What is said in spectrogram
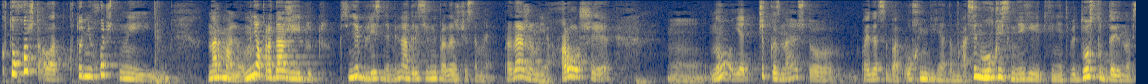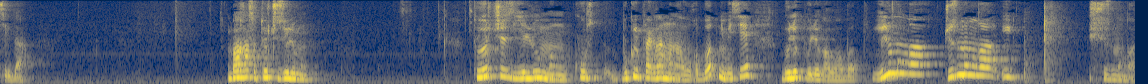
кто хочет алады кто не хочет не нормально у меня продажи идут сендер білесіңдер мен агрессивный продажи жасамаймын продажи у меня хорошие но я четко знаю что пайдасы бар оқимын деген адамға а сен оқисың неге? Өйткені я тебе доступ даю навсегда бағасы төрт жүз елу мың. Төрт жүз елу мың курс бүкіл программаны алуға болады немесе бөлек бөлек алуға болады. Елу мыңға жүз мыңға и үш жүз мыңға.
